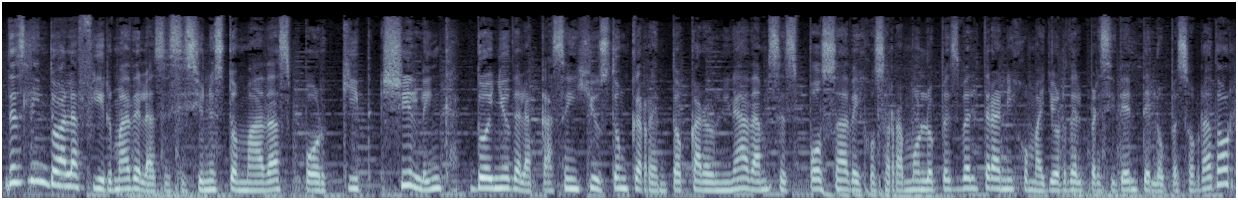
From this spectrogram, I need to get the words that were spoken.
Deslindó a la firma de las decisiones tomadas por Kit Schilling, dueño de la casa en Houston que rentó Carolina Adams, esposa de José Ramón López Beltrán, hijo mayor del presidente López Obrador.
